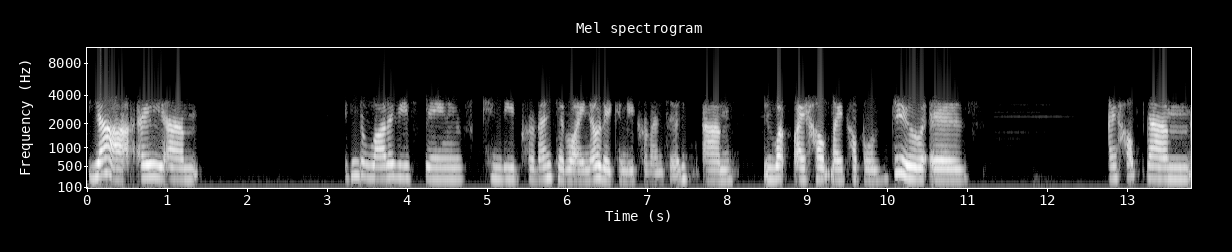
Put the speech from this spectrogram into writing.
Yeah, I um, I think a lot of these things can be prevented. Well, I know they can be prevented. Um, and what I help my couples do is I help them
